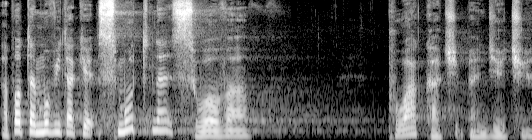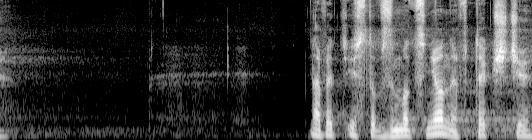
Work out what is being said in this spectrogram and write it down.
A potem mówi takie smutne słowa: Płakać będziecie. Nawet jest to wzmocnione w tekście:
